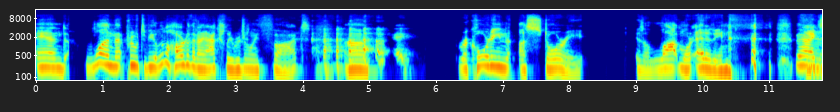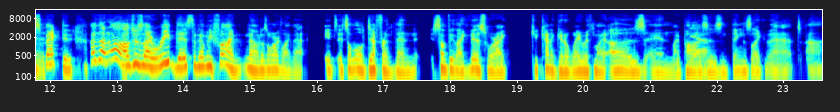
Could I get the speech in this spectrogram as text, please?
And one that proved to be a little harder than I actually originally thought. Um, okay. Recording a story is a lot more editing than mm. I expected. I thought, oh, I'll just like read this and it'll be fine. No, it doesn't work like that. It's it's a little different than something like this where I could kind of get away with my uhs and my pauses yeah. and things like that. Uh,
